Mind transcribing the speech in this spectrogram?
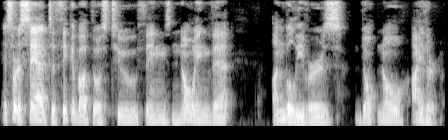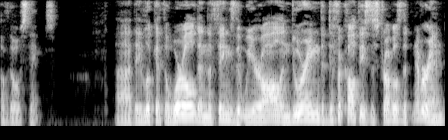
It's sort of sad to think about those two things, knowing that unbelievers don't know either of those things. Uh, they look at the world and the things that we are all enduring, the difficulties, the struggles that never end,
